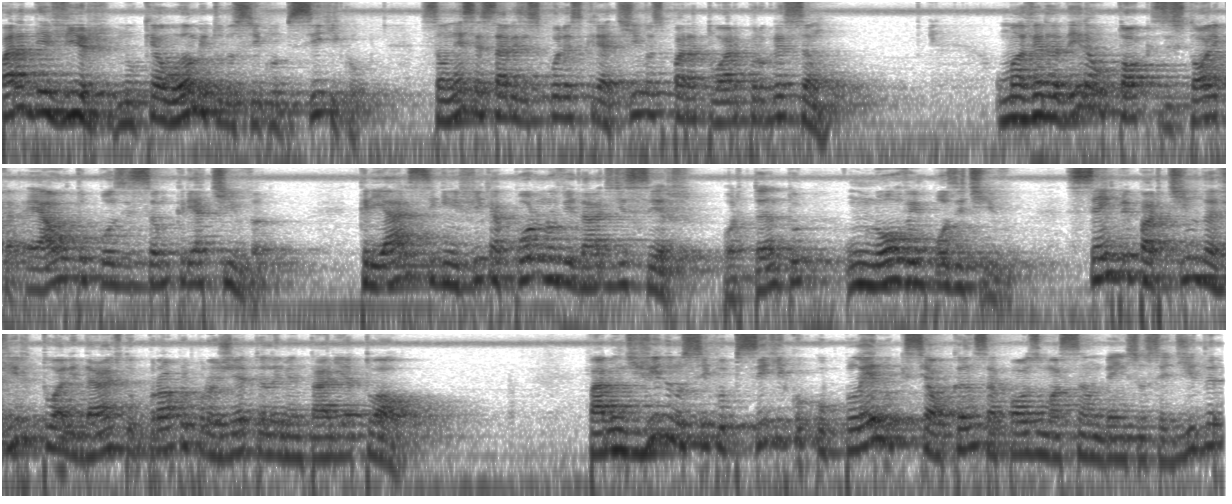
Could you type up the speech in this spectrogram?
Para devir no que é o âmbito do ciclo psíquico, são necessárias escolhas criativas para atuar progressão. Uma verdadeira autóctise histórica é autoposição criativa. Criar significa pôr novidade de ser, portanto, um novo impositivo, sempre partindo da virtualidade do próprio projeto elementar e atual. Para o indivíduo no ciclo psíquico, o pleno que se alcança após uma ação bem-sucedida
